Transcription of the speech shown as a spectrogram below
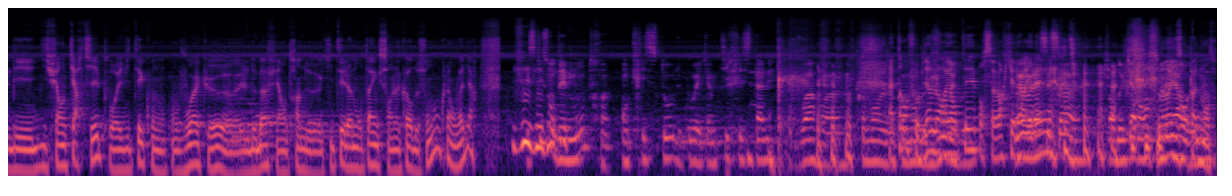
les différents quartiers pour éviter qu'on qu'on voit que euh, Eldebaf est en train de quitter la montagne sans l'accord de son oncle, on va dire. Est-ce qu'ils ont des montres en cristaux du coup avec un petit cristal pour voir euh, comment le Attends, comment faut le bien jour l'orienter pour savoir quelle Ouais, heure voilà, il est. c'est ça. Genre de cadran Non, solaire. ils ont pas de euh, montre.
